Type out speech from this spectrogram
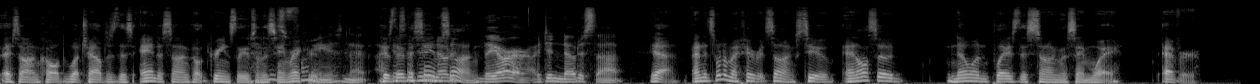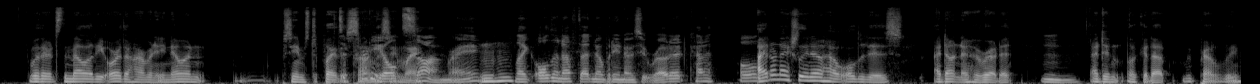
a song called What Child Is This and a song called "Green Greensleeves on the same is record. isn't it? Because they're the same noti- song. They are. I didn't notice that. Yeah, and it's one of my favorite songs too. And also, no one plays this song the same way ever, whether it's the melody or the harmony. No one seems to play It's this song the same way. Pretty old song, right? hmm Like old enough that nobody knows who wrote it. Kind of old. I don't actually know how old it is. I don't know who wrote it. Mm. I didn't look it up. We probably,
